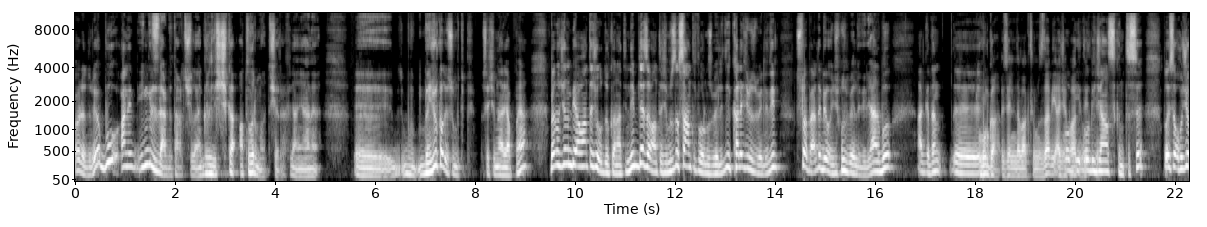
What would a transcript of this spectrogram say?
Öyle duruyor. Bu hani İngilizler de tartışıyorlar. Yani Grealish çıkar, atılır mı dışarı falan yani. E, bu- mecbur kalıyorsun bu tip seçimler yapmaya. Ben hocanın bir avantajı olduğu kanaatindeyim. Dezavantajımız da santrforumuz belli değil. Kalecimiz belli değil. Stoperde bir oyuncumuz belli değil. Yani bu hakikaten e, Murga özelinde baktığımızda bir acaba o bir, o bir can sıkıntısı. Dolayısıyla hoca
